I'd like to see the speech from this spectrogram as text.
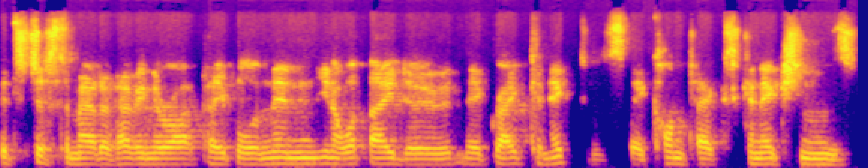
it's just a matter of having the right people. And then, you know, what they do, they're great connectors, their contacts, connections,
